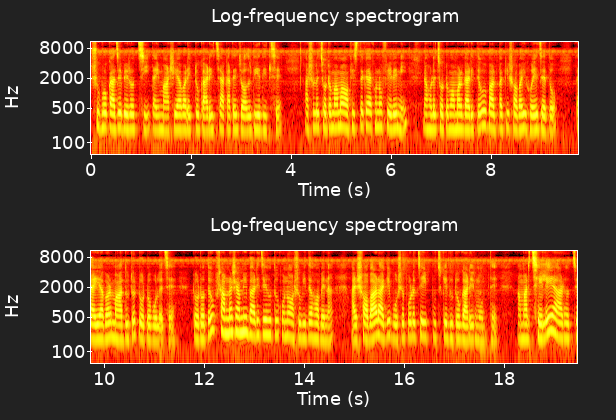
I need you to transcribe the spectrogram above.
শুভ কাজে বেরোচ্ছি তাই মাসি আবার একটু গাড়ির চাকাতে জল দিয়ে দিচ্ছে। আসলে ছোটো মামা অফিস থেকে এখনও ফেরেনি না হলে ছোটো মামার গাড়িতেও বাদবাকি সবাই হয়ে যেত। তাই আবার মা দুটো টোটো বলেছে। টোটোতেও সামনাসামনি বাড়ি যেহেতু কোনো অসুবিধা হবে না। আর সবার আগে বসে পড়েছে এই পুচকে দুটো গাড়ির মধ্যে। আমার ছেলে আর হচ্ছে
